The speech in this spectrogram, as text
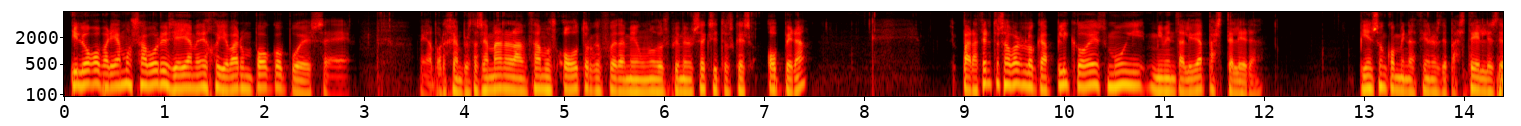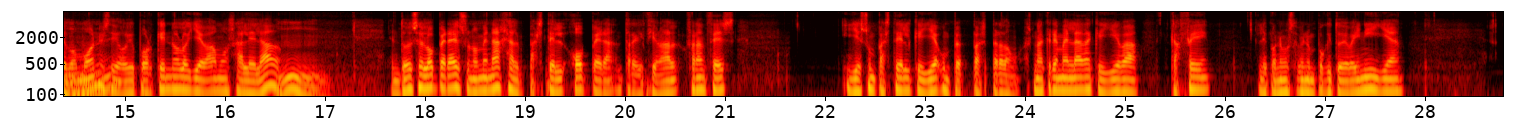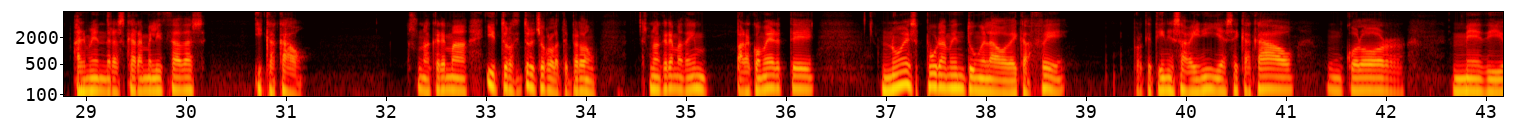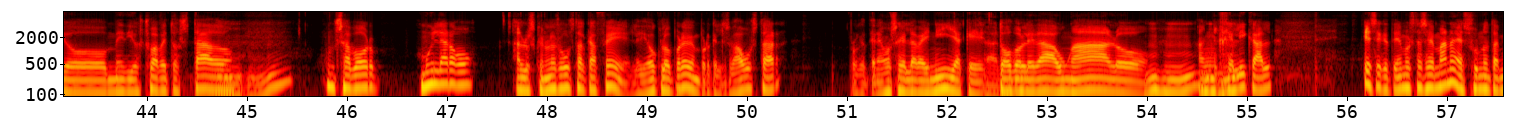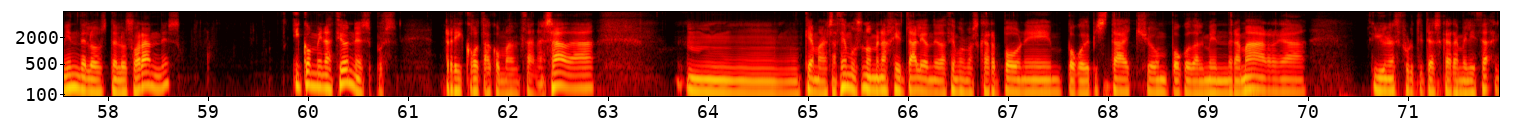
Y luego variamos sabores y ahí ya me dejo llevar un poco, pues... eh, mira, por ejemplo, esta semana lanzamos otro que fue también uno de los primeros éxitos, que es ópera. Para ciertos sabores lo que aplico es muy mi mentalidad pastelera. Pienso en combinaciones de pasteles, de bombones, y digo, ¿y por qué no lo llevamos al helado? Mm. Entonces el ópera es un homenaje al pastel ópera tradicional francés y es un pastel que lleva, un perdón, es una crema helada que lleva café, le ponemos también un poquito de vainilla, almendras caramelizadas y cacao. Es una crema y trocito de chocolate, perdón. Es una crema también para comerte. No es puramente un helado de café, porque tiene esa vainilla, ese cacao, un color medio medio suave tostado un sabor muy largo. A los que no les gusta el café, le digo que lo prueben porque les va a gustar, porque tenemos ahí la vainilla que Claro. todo le da un halo angelical. Ese que tenemos esta semana es uno también de los, de los grandes. Y combinaciones, pues ricota con manzana asada. mm, ¿Qué más? Hacemos un homenaje a Italia donde hacemos mascarpone, un poco de pistacho, un poco de almendra amarga y unas frutitas caramelizadas,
